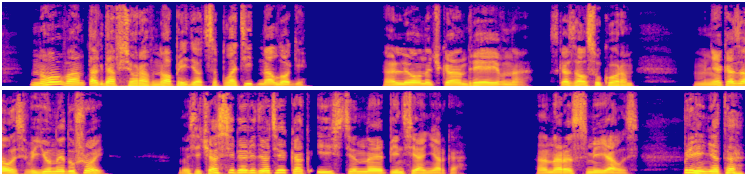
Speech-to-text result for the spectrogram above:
— Но вам тогда все равно придется платить налоги. — Аленочка Андреевна, — сказал с укором, — мне казалось, вы юной душой но сейчас себя ведете как истинная пенсионерка. Она рассмеялась. «Принято.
